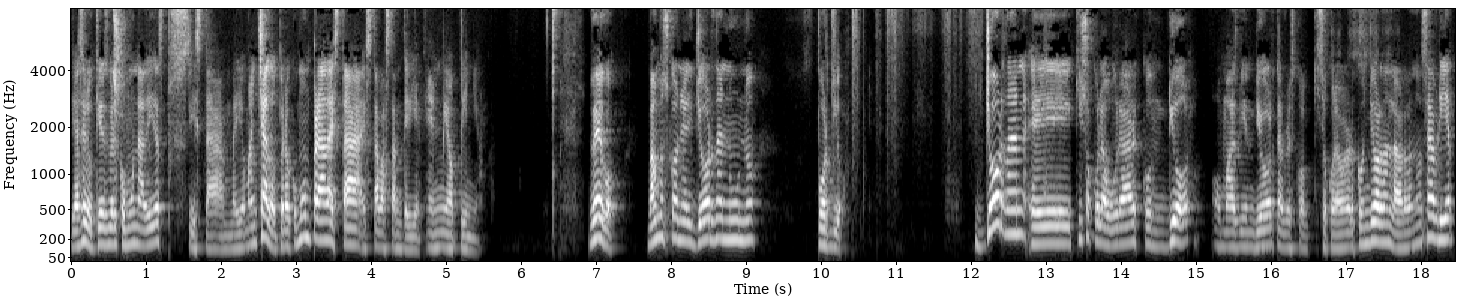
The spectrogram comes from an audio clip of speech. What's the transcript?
Ya si lo quieres ver como un Adidas, pues sí está medio manchado, pero como un Prada está, está bastante bien, en mi opinión. Luego, vamos con el Jordan 1 por Dior. Jordan eh, quiso colaborar con Dior, o más bien Dior tal vez quiso colaborar con Jordan, la verdad no sabría,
